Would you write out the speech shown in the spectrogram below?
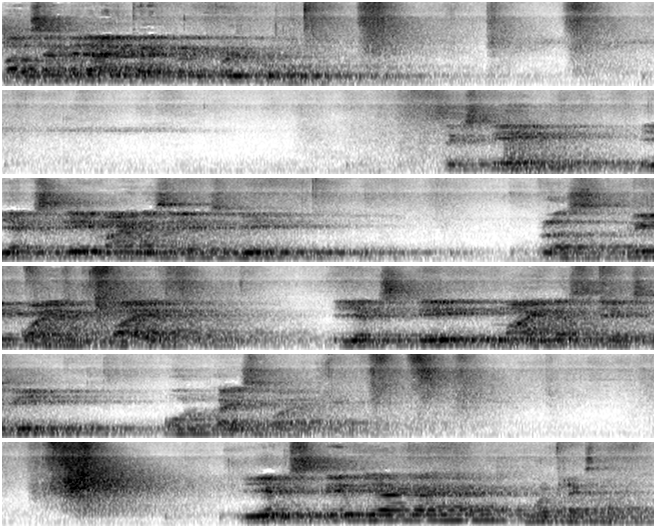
percentage ionic character equal to sixteen X A minus X B plus three point five X A minus X B whole का स्क्वायर एक्स ए दिया क्या है मोल फ्लैक्स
